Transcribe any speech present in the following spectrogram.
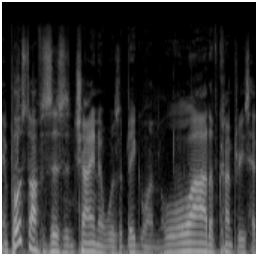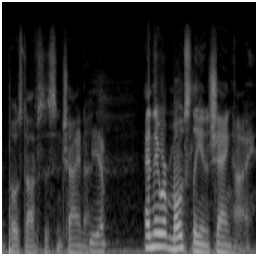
And post offices in China was a big one. A lot of countries had post offices in China. Yep. And they were mostly in Shanghai.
